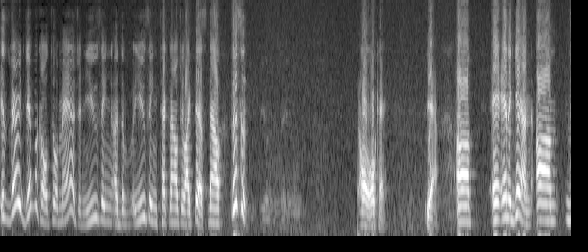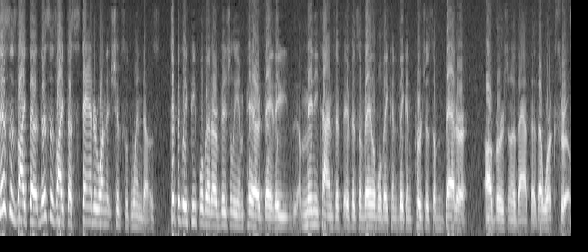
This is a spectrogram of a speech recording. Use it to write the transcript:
It's very difficult to imagine using a using technology like this. Now, this is. Oh, okay. Yeah. Uh, and, and, again, um, this is like the this is like the standard one that ships with Windows. Typically, people that are visually impaired, they, they many times, if, if it's available, they can they can purchase a better uh, version of that, that that works through.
